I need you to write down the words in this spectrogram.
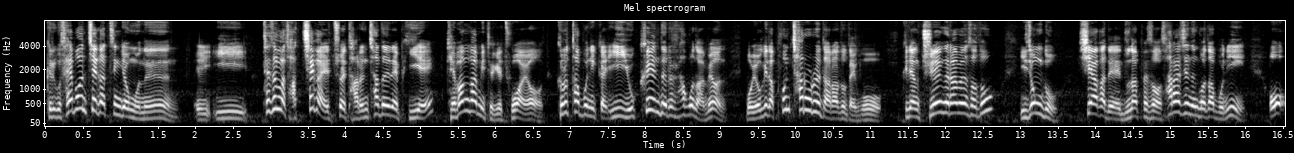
그리고 세 번째 같은 경우는 이, 이 테슬라 자체가 애초에 다른 차들에 비해 개방감이 되게 좋아요. 그렇다 보니까 이 요크 핸들을 하고 나면 뭐 여기다 폰차로를 달아도 되고 그냥 주행을 하면서도 이 정도 시야가 내 눈앞에서 사라지는 거다 보니 어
